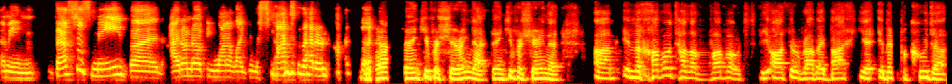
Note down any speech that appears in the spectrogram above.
I mean, that's just me, but I don't know if you want to like respond to that or not. But. Yeah, thank you for sharing that. Thank you for sharing that. Um, in the Chovot Halevavot, the author Rabbi Bachya Ibn Pakuda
